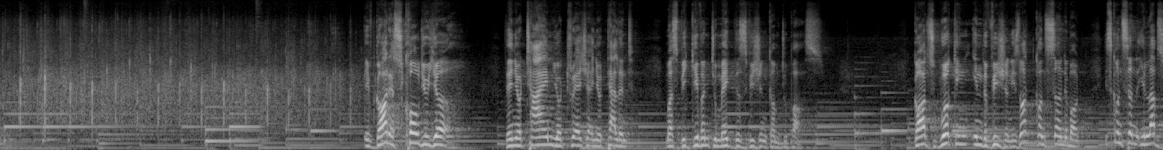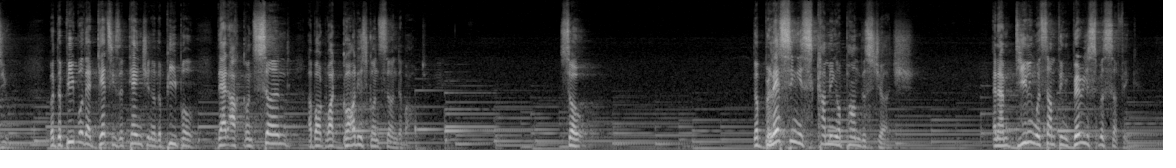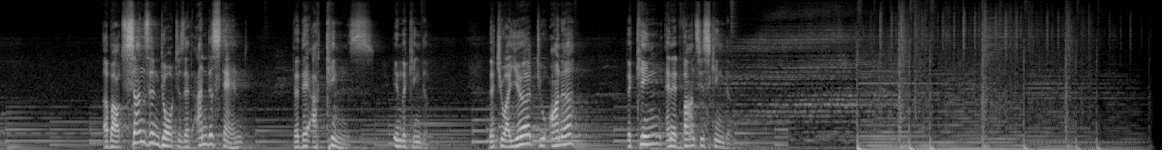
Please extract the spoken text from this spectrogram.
If God has called you here, then your time, your treasure, and your talent must be given to make this vision come to pass. God's working in the vision. He's not concerned about, he's concerned, that he loves you. But the people that gets his attention are the people that are concerned about what God is concerned about. So the blessing is coming upon this church. And I'm dealing with something very specific about sons and daughters that understand that they are kings in the kingdom. That you are here to honor the king and advance his kingdom.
